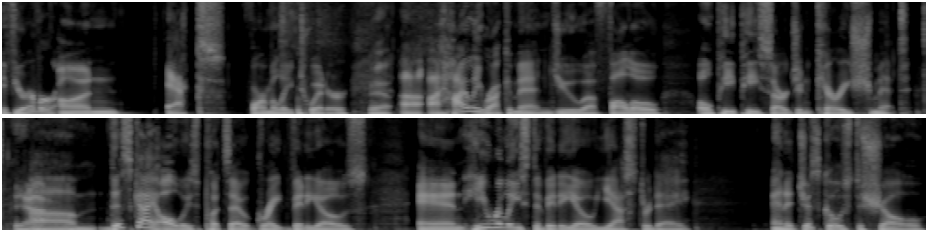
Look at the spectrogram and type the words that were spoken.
if you're ever on X, formerly Twitter, Yeah. uh, I highly recommend you uh, follow OPP Sergeant Kerry Schmidt. Yeah. Um, this guy always puts out great videos, and he released a video yesterday. And it just goes to show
